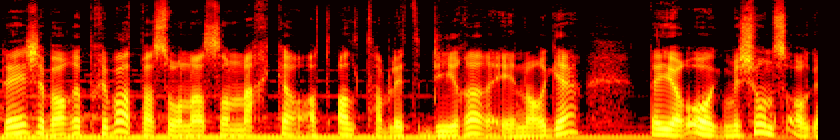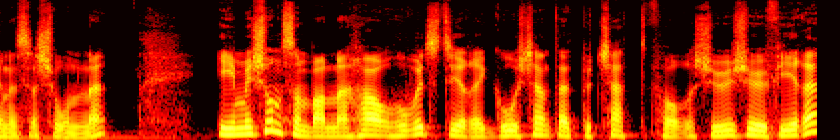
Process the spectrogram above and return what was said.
Det er ikke bare privatpersoner som merker at alt har blitt dyrere i Norge, det gjør òg misjonsorganisasjonene. I Misjonssambandet har hovedstyret godkjent et budsjett for 2024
